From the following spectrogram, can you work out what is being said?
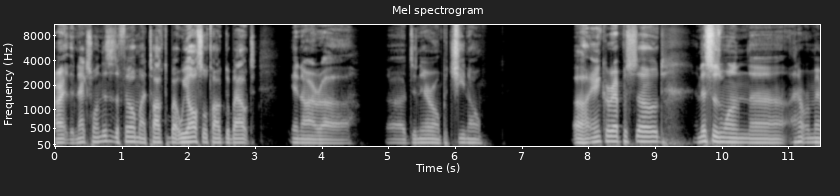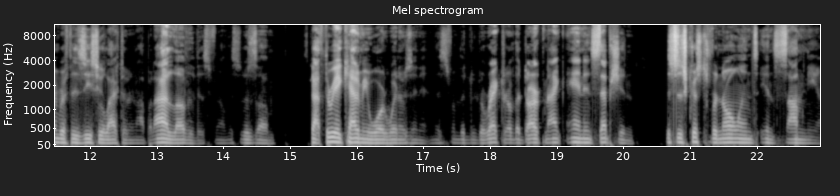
All right, the next one. This is a film I talked about. We also talked about in our uh, uh, De Niro and Pacino uh, anchor episode, and this is one uh, I don't remember if the Zissou acted or not, but I loved this film. This was um, got three Academy Award winners in it. The director of The Dark Knight and Inception. This is Christopher Nolan's Insomnia,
